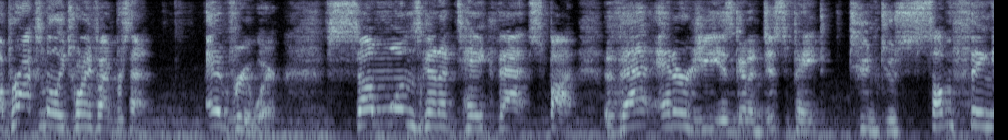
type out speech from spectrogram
approximately 25% everywhere. Someone's going to take that spot. That energy is going to dissipate to, into something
